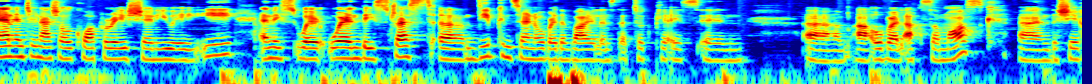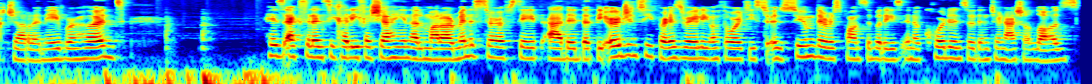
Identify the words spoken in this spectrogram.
and International Cooperation UAE, and they where, when they stressed um, deep concern over the violence that took place in um, uh, over Al Aqsa Mosque and the Sheikh Jarrah neighborhood. His Excellency Khalifa Shaheen Al Marar, Minister of State, added that the urgency for Israeli authorities to assume their responsibilities in accordance with international laws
